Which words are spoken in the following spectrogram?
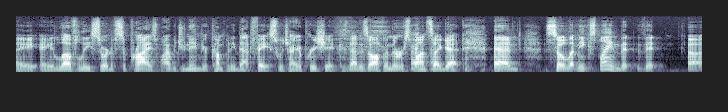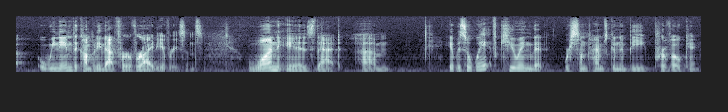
a, a, lovely sort of surprise. Why would you name your company that face? Which I appreciate because that is often the response I get. And so let me explain that that uh, we named the company that for a variety of reasons. One is that um, it was a way of cueing that we're sometimes going to be provoking.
